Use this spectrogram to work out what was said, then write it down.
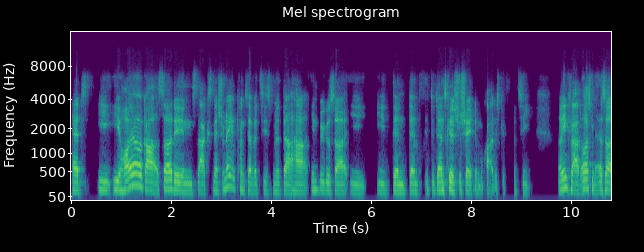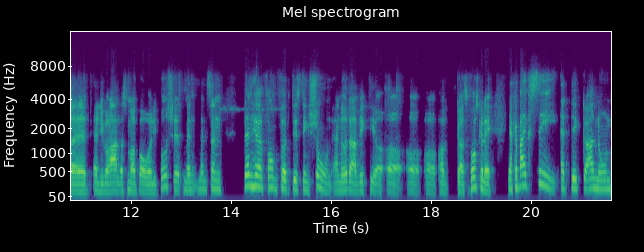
at i, i højere grad, så er det en slags nationalkonservatisme, der har indbygget sig i, i den, den, det danske socialdemokratiske parti. Og helt klart også altså, er, er liberal og småborgerlig bullshit, men, men sådan, den her form for distinktion er noget, der er vigtigt at, at, at, at, at gøre sig forskel af. Jeg kan bare ikke se, at det gør nogen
